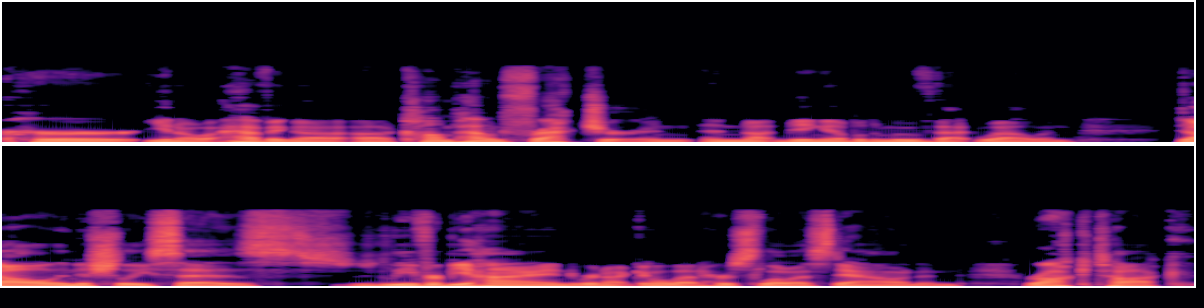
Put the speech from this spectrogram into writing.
her, you know, having a, a compound fracture and and not being able to move that well and Dal initially says, Leave her behind. We're not going to let her slow us down. And Rok-Tahk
